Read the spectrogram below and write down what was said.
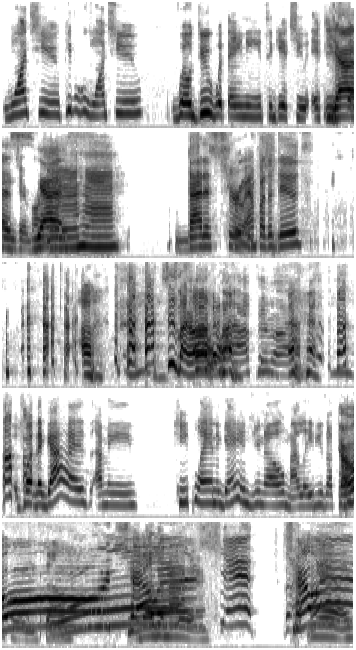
want you, people who want you will do what they need to get you if you Yes, stand your ground. yes. Mhm. That is true. And for the dudes, Uh, she's like, oh, do I have to? uh?" for the guys, I mean, keep playing the games. You know, my ladies are coming Oh, for you. So it doesn't matter. challenge! Shit, challenge! Yeah.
